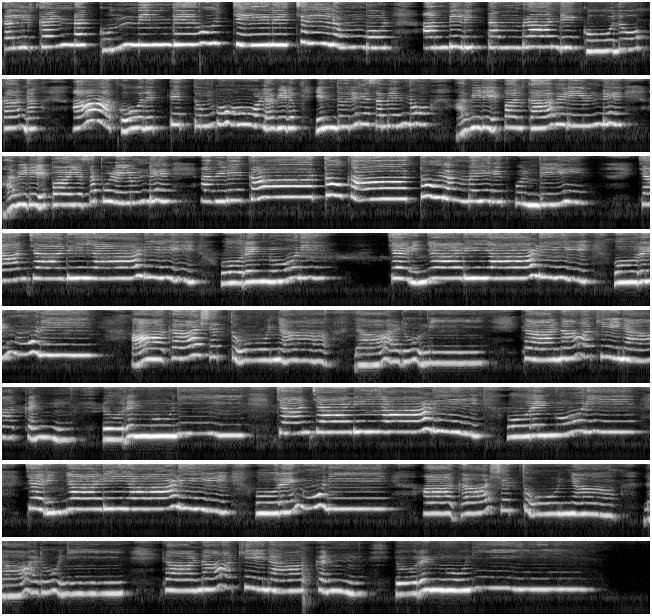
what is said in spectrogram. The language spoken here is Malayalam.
കൽക്കണ്ട കുന്നിന്റെ ഉച്ചിയിൽ ചെല്ലുമ്പോൾ അമ്പിളിത്തമ്പ്രാന്റെ കോലോ ആ കോലത്തെത്തുമ്പോൾ അവിടം എന്തൊരു രസമെന്നോ? അവിടെ പാൽക്കാവടിയുണ്ട് അവിടെ പായസപ്പുഴയുണ്ട് ചരിഞ്ഞാടിയാടി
